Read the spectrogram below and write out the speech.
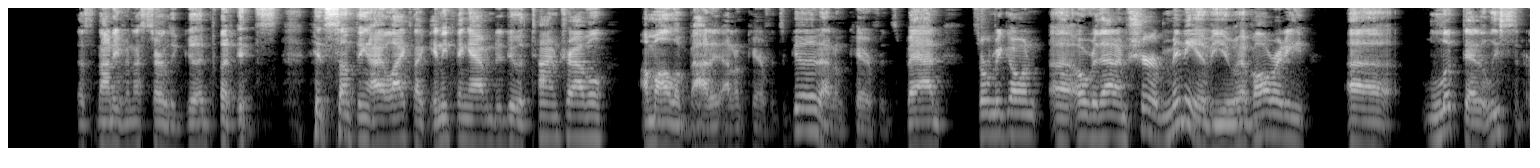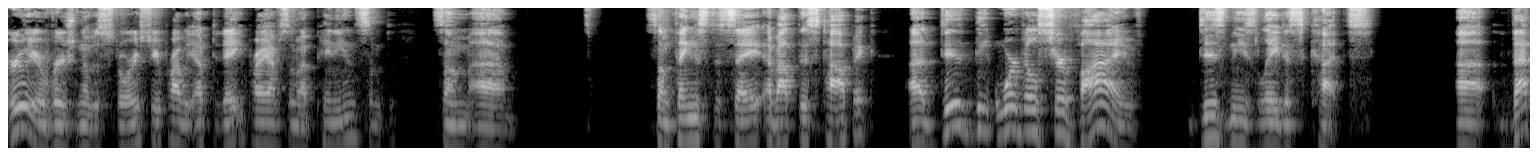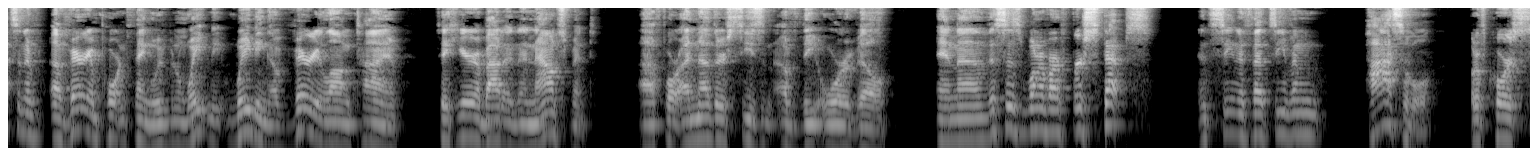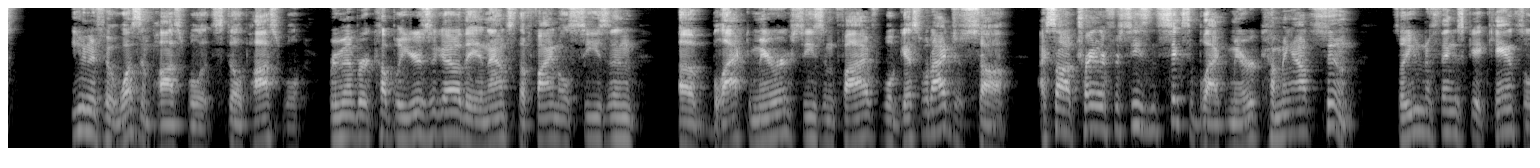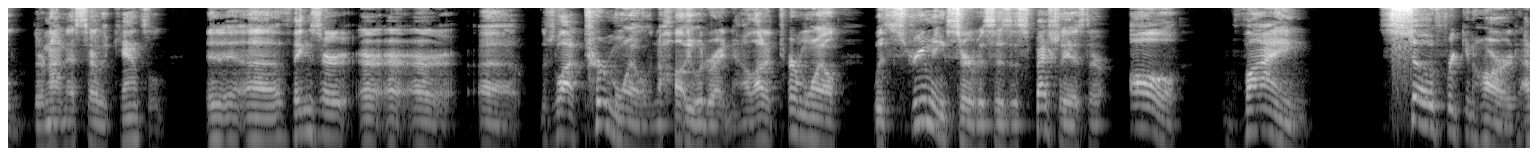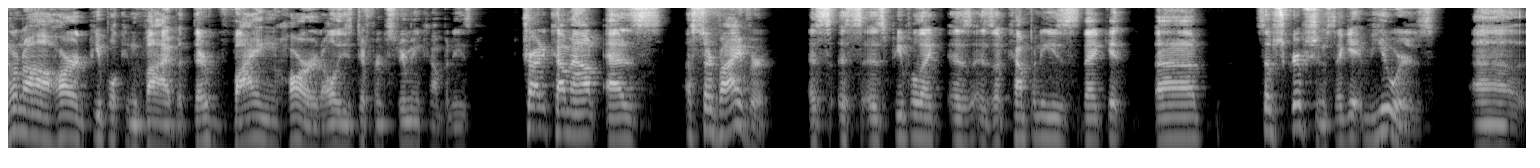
that's not even necessarily good, but it's it's something I like. Like anything having to do with time travel, I'm all about it. I don't care if it's good. I don't care if it's bad. So when we're gonna be going uh, over that. I'm sure many of you have already uh, looked at at least an earlier version of the story, so you're probably up to date. You probably have some opinions, some some uh, some things to say about this topic. Uh, did the Orville survive Disney's latest cuts? Uh, that's an, a very important thing. We've been waiting waiting a very long time to hear about an announcement uh, for another season of the Orville, and uh, this is one of our first steps in seeing if that's even possible. But of course, even if it wasn't possible, it's still possible. Remember a couple years ago, they announced the final season of Black Mirror, season five? Well, guess what I just saw? I saw a trailer for season six of Black Mirror coming out soon. So even if things get canceled, they're not necessarily canceled. Uh, uh things are, are, are, are uh, there's a lot of turmoil in Hollywood right now, a lot of turmoil with streaming services, especially as they're all vying so freaking hard. I don't know how hard people can vie, but they're vying hard, all these different streaming companies, try to come out as a survivor, as as, as people like as as a companies that get uh subscriptions, that get viewers. Uh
